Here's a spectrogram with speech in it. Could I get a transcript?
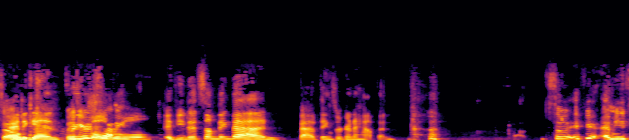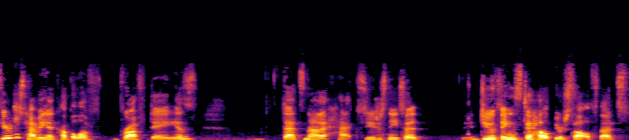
So and again, but if you're threefold having- rule: if you did something bad, bad things are going to happen. so if you're i mean if you're just having a couple of rough days that's not a hex you just need to do things to help yourself. That's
